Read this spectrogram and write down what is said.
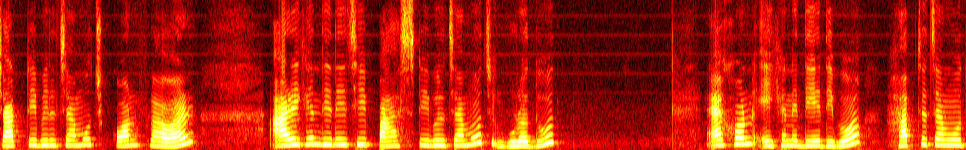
চার টেবিল চামচ কর্নফ্লাওয়ার। আর এখানে দিয়ে দিচ্ছি পাঁচ টেবিল চামচ গুঁড়া দুধ। এখন এইখানে দিয়ে দিব হাফ চা চামচ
